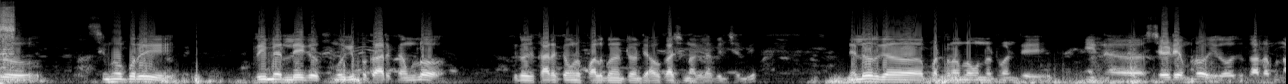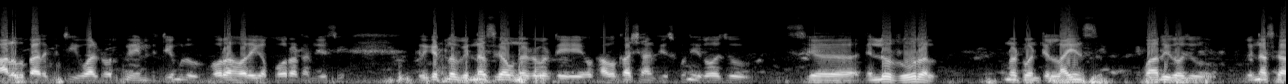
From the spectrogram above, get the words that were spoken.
ఈరోజు సింహపురి ప్రీమియర్ లీగ్ ముగింపు కార్యక్రమంలో ఈరోజు కార్యక్రమంలో పాల్గొనేటువంటి అవకాశం నాకు లభించింది. నెల్లూరు పట్టణంలో ఉన్నటువంటి ఈ స్టేడియంలో ఈరోజు దాదాపు నాలుగు తారీఖు నుంచి ఇవాళ వరకు ఎనిమిది టీములు హోరాహోరీగా పోరాటం చేసి క్రికెట్లో విన్నర్స్గా ఉన్నటువంటి ఒక అవకాశాన్ని తీసుకుని ఈరోజు నెల్లూరు రూరల్ ఉన్నటువంటి లయన్స్ వారు ఈరోజు విన్నర్స్గా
